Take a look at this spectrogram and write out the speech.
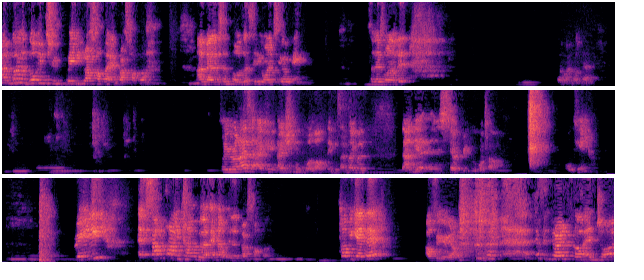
I'm going to go into baby grasshopper and grasshopper and medicine poses if you want to, okay? So there's one of it. So you realize that I, can, I actually can do a lot of things. I'm not even done yet, and it's still a pretty good workout. Okay. Ready? At some point in time, we will end up with a grasshopper. How we get there? I'll figure it out. Just enjoy the flow, enjoy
